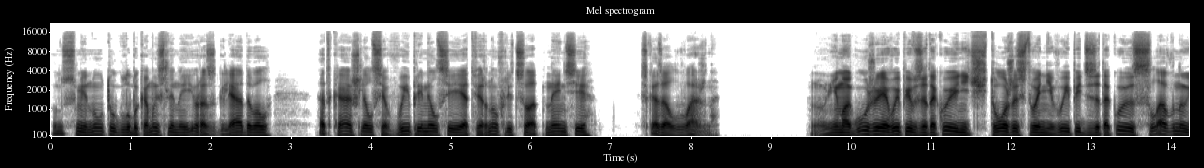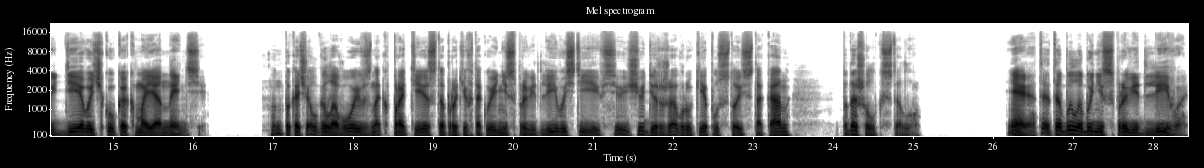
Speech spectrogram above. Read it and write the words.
он с минуту глубокомысленно ее разглядывал, откашлялся, выпрямился и, отвернув лицо от Нэнси, сказал важно. «Ну, не могу же я, выпив за такое ничтожество, не выпить за такую славную девочку, как моя Нэнси. Он покачал головой в знак протеста против такой несправедливости и, все еще держа в руке пустой стакан, подошел к столу. «Нет, это было бы несправедливо.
